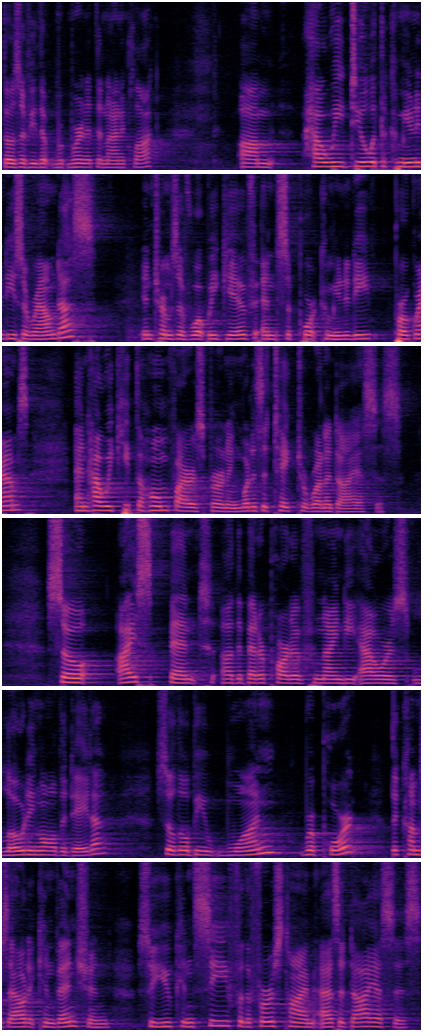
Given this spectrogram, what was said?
those of you that weren't at the 9 o'clock. Um, how we deal with the communities around us in terms of what we give and support community programs and how we keep the home fires burning. What does it take to run a diocese? So I spent uh, the better part of 90 hours loading all the data. So there'll be one report that comes out at convention so you can see for the first time as a diocese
